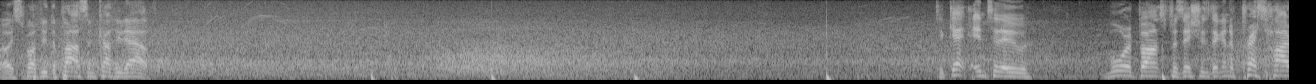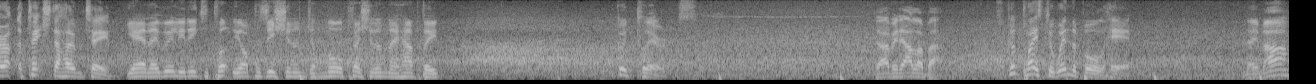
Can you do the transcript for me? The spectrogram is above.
Oh, he spotted the pass and cut it out. To get into more advanced positions, they're going to press higher up the pitch, the home team. Yeah, they really need to put the opposition under more pressure than they have been. Good clearance. David Alaba. It's a good place to win the ball here. Neymar.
